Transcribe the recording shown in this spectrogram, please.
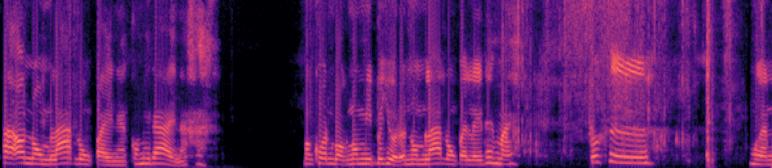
ถ้าเอานมราดลงไปเนี่ยก็ไม่ได้นะคะ บางคนบอกนมมีประโยชน์เอานมราดลงไปเลยได้ไหม ก็คือเหมือน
